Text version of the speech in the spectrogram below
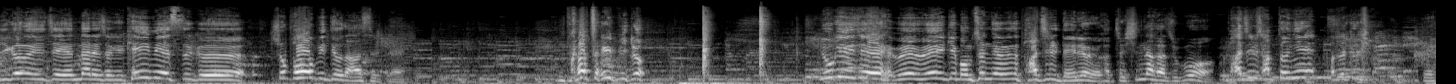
이거는 이제 옛날에 저기 KBS 그 쇼파워 비디오 나왔을 때 갑자기 밀어 요게 이제 왜 왜 이게 멈췄냐면 바지를 내려요. 갑자기 신나가지고 바지를 잡더니 바지를 끊겨. 네.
